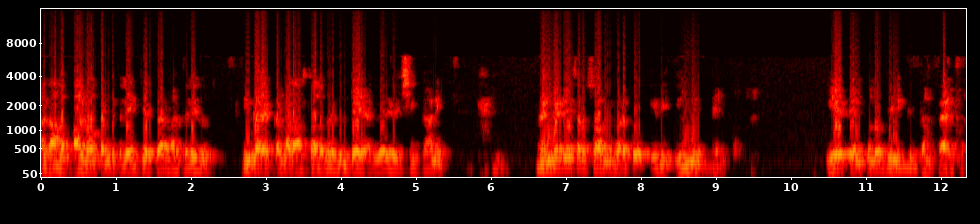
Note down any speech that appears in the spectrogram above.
అది ఆగమ పండితులు ఏం చెప్పారో నాకు తెలియదు ఇంకా ఎక్కడన్నా రాష్ట్రాల్లో జరుగుంటే అది వేరే విషయం కానీ వెంకటేశ్వర స్వామి వరకు ఇది యూనిక్ టెంపుల్. ఏ టెంపుల్ దీనికి కంపారిజన్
